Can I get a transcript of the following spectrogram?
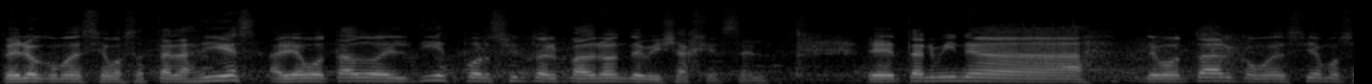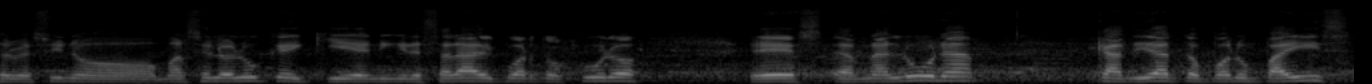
pero como decíamos, hasta las 10 había votado el 10% del padrón de Villa Gesell. termina de votar, como decíamos, el vecino Marcelo Luque quien ingresará al cuarto oscuro es Hernán Luna candidato por un país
